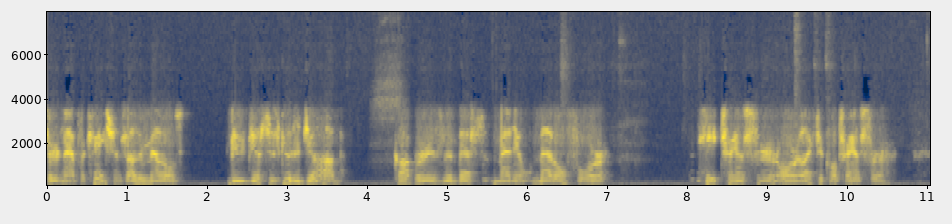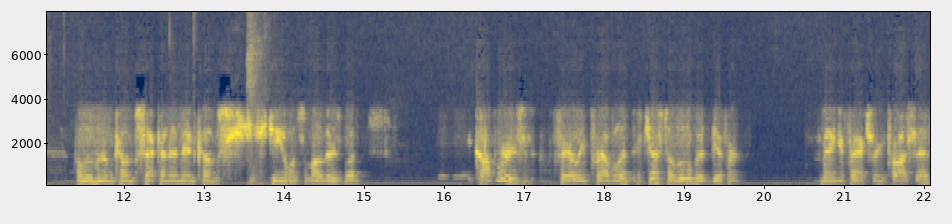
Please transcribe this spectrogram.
certain applications. Other metals do just as good a job. Copper is the best metal, metal for heat transfer or electrical transfer. Aluminum comes second, and then comes steel and some others. But copper is fairly prevalent. It's just a little bit different manufacturing process,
